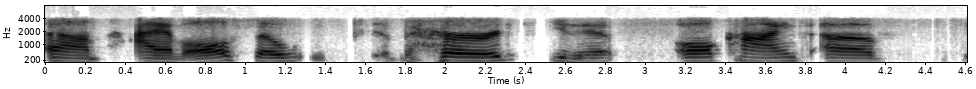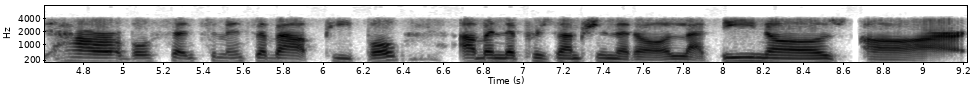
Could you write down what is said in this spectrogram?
Um, I have also heard, you know, all kinds of horrible sentiments about people um, and the presumption that all Latinos are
